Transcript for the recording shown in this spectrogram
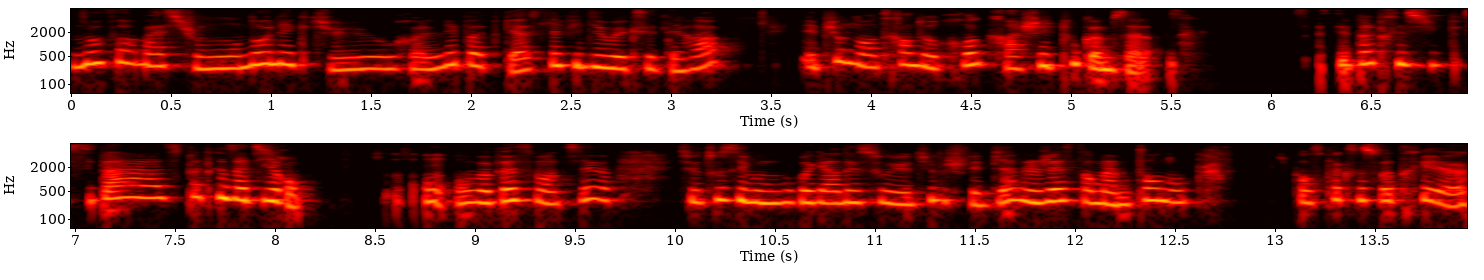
nos formations, nos lectures, les podcasts, les vidéos, etc. Et puis on est en train de recracher tout comme ça là. C'est pas très, c'est pas, c'est pas très attirant. On, on va pas se mentir. Surtout si vous me regardez sur YouTube, je fais bien le geste en même temps, donc je pense pas que ce soit très, euh,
